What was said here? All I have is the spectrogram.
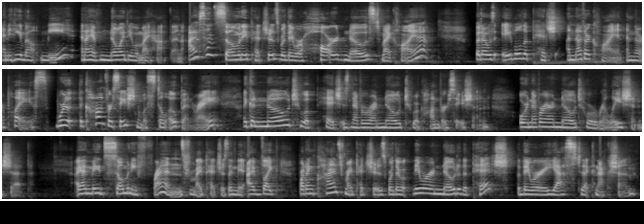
anything about me, and I have no idea what might happen. I've sent so many pitches where they were hard nosed to my client, but I was able to pitch another client in their place where the conversation was still open, right? Like a no to a pitch is never a no to a conversation or never a no to a relationship. I have made so many friends from my pitches. I have like brought in clients from my pitches where they, they were a no to the pitch, but they were a yes to that connection.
